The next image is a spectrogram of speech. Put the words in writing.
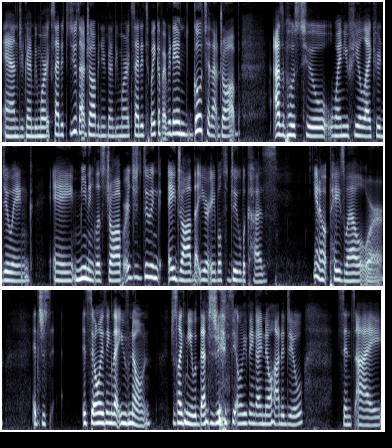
And you're going to be more excited to do that job. And you're going to be more excited to wake up every day and go to that job. As opposed to when you feel like you're doing a meaningless job or just doing a job that you're able to do because, you know, it pays well or it's just, it's the only thing that you've known. just like me with dentistry, it's the only thing I know how to do since I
